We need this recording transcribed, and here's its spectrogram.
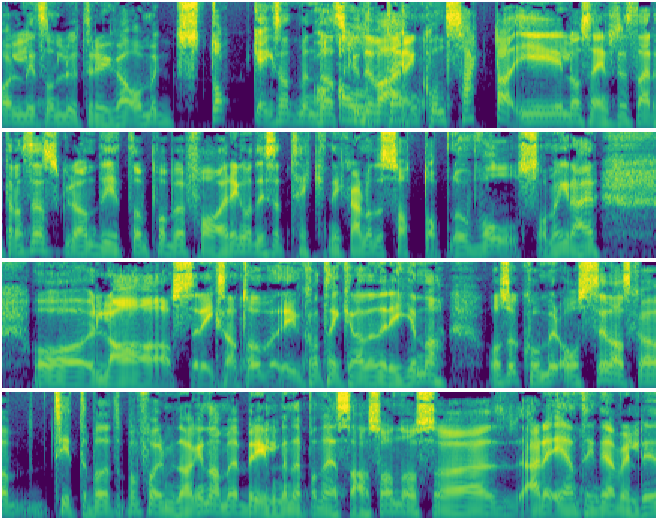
og litt sånn lutrygga og med stokk. ikke sant? Men da skulle det være en konsert da, i Los Angeles, der et eller annet sted, så skulle han dit og på befaring, og disse teknikerne hadde satt opp noe voldsomme greier. Og laser, ikke sant. Og du kan tenke deg den riggen, da. Og så kommer Ossi, da, skal titte på dette på formiddagen da, med brillene ned på nesa og sånn, og så er det én ting de er veldig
